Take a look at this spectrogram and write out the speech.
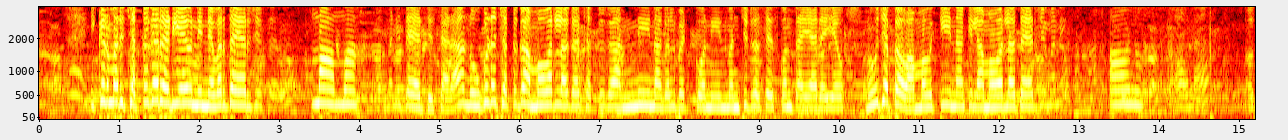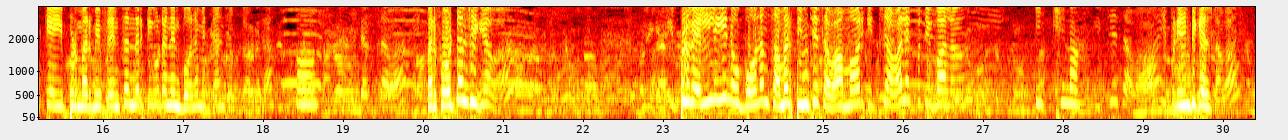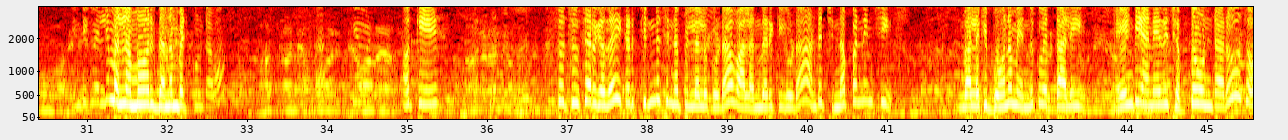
ఇక్కడ మరి చక్కగా రెడీ అయ్యి నిన్ను ఎవరు తయారు చేశారు? మా అమ్మ. అమ్మని తయారు చేశారా? నువ్వు కూడా చక్కగా అమ్మవారిలాగా చక్కగా అన్ని నగలు పెట్టుకొని మంచి డ్రెస్ వేసుకొని తయారయ్యావు. నువ్వు చెప్పావు అమ్మకి నాకు ఇలా అమ్మవారిలా తయారు చేయమని? అవును. అవునా? ఓకే ఇప్పుడు మరి మీ ఫ్రెండ్స్ అందరికి కూడా నేను బోనం ఎత్తా అని చెప్తావు కదా? చెప్తావా? మరి ఫోటోలు దిగావా? దిగా- ఇప్పుడు వెళ్ళి నువ్వు బోనం సమర్పించేసావా? అమ్మవారికి ఇచ్చావా లేకపోతే ఇవ్వాలా? ఇచ్చిన. ఇచ్చేసావా? ఇప్పుడు ఇంటికి వెళ్తావా? ఇంటికి వెళ్ళి మళ్ళీ అమ్మవారికి దండం పెట్టుకుంటావా? ఓకే. సో చూసారు కదా ఇక్కడ చిన్న చిన్న పిల్లలు కూడా వాళ్ళందరికీ కూడా అంటే చిన్నప్పటి నుంచి వాళ్ళకి బోనం ఎందుకు ఎత్తాలి ఏంటి అనేది చెప్తూ ఉంటారు. సో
